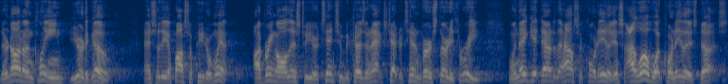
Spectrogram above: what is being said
they're not unclean, you're to go. And so the Apostle Peter went. I bring all this to your attention because in Acts chapter 10, verse 33, when they get down to the house of Cornelius, I love what Cornelius does.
